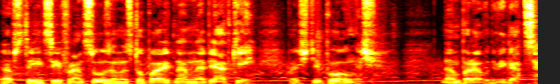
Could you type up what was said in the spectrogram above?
Австрийцы и французы наступают нам на пятки. Почти полночь. Нам пора выдвигаться.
